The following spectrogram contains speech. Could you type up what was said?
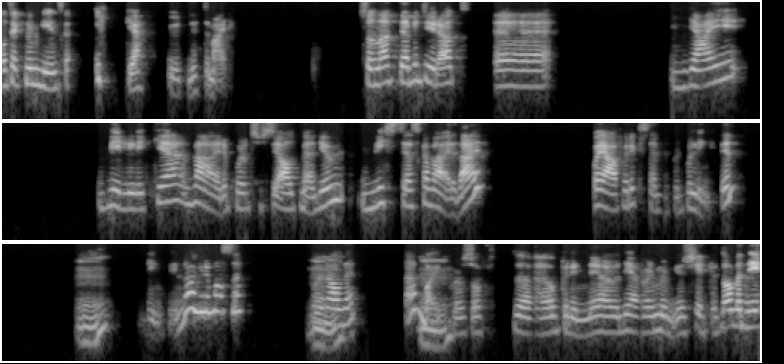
og teknologien skal ikke utnytte meg. Sånn at det betyr at uh, jeg vil ikke være på et sosialt medium hvis jeg skal være der, og jeg er f.eks. på LinkedIn. Mm. LinkedIn lagrer masse, for mm. all del. Det er mm. Microsoft uh, opprinnelig, de er vel muligens skilt ut nå, men de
